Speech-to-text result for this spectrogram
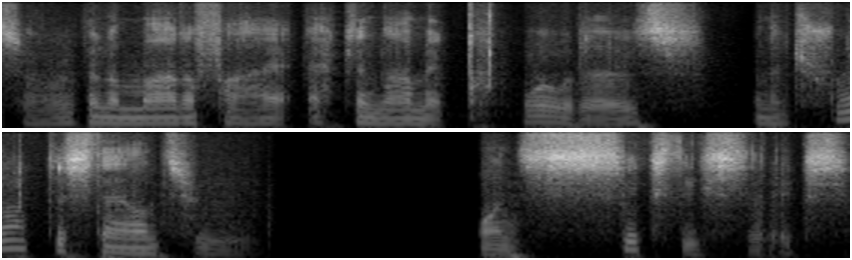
So we're going to modify economic quotas. I'm going to drop this down to 166.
